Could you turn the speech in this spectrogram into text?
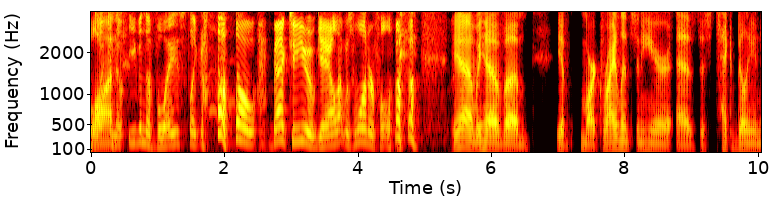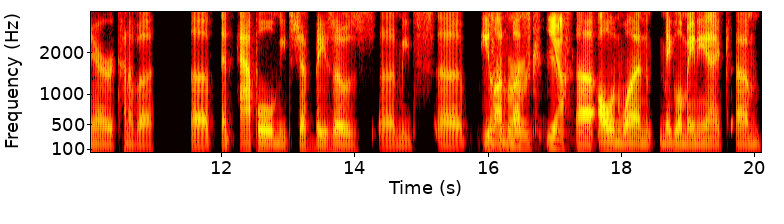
blonde. the- even the voice, like, oh, back to you, Gail. That was wonderful. Yeah, we have um you have Mark Rylance in here as this tech billionaire, kind of a uh an Apple meets Jeff Bezos uh meets uh Elon Zuckerberg. Musk Yeah. uh all in one megalomaniac. Um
